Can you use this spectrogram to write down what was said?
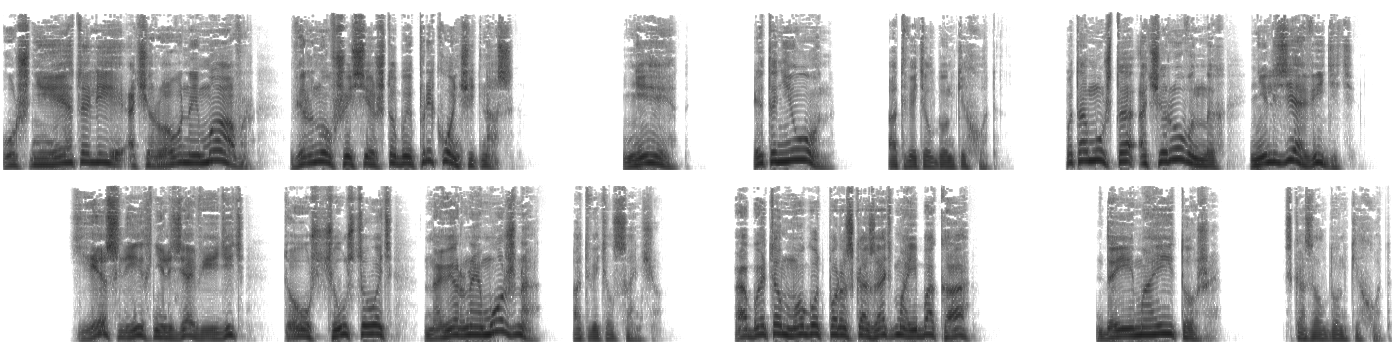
уж не это ли очарованный мавр, вернувшийся, чтобы прикончить нас?» «Нет, это не он», — ответил Дон Кихот, «потому что очарованных нельзя видеть». «Если их нельзя видеть, то уж чувствовать, наверное, можно», — ответил Санчо. «Об этом могут порассказать мои бока». «Да и мои тоже», — сказал Дон Кихот.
